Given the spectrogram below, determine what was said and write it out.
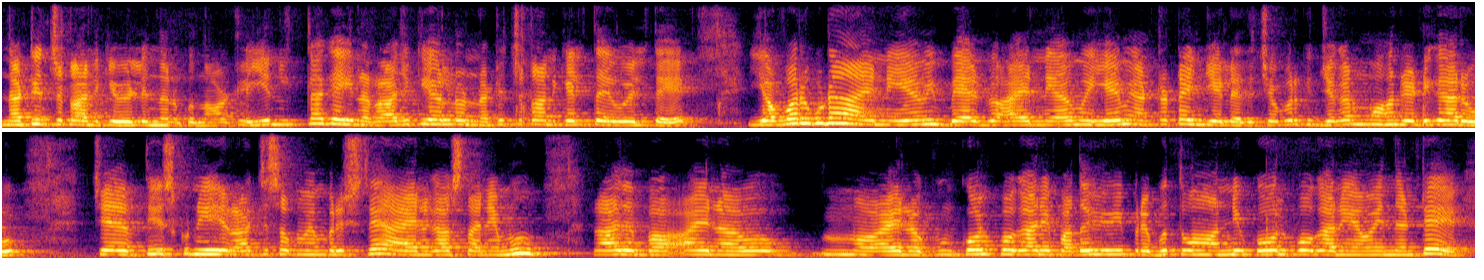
నటించడానికి వెళ్ళింది అనుకుందాం. అట్లా ఈయన ఇట్లాగే ఈయన రాజకీయాల్లో నటించడానికి వెళ్తే వెళ్తే ఎవరు కూడా ఆయన ఏమి బ్యా- ఆయన ఏమి ఏమి ఎంటర్టైన్ చేయలేదు చివరికి జగన్మోహన్ రెడ్డి గారు చే తీసుకుని రాజ్యసభ మెంబర్ ఇస్తే ఆయన కాస్తానేమో రాజ ఆయన ఆయన కోల్పోగానే పదవి ప్రభుత్వం అన్ని కోల్పోగానే ఏమైందంటే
